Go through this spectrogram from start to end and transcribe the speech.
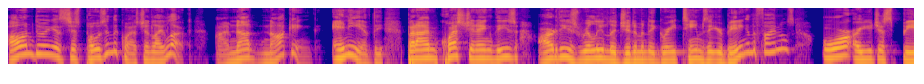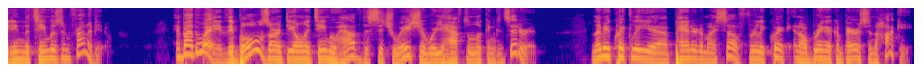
All I'm doing is just posing the question like, look, I'm not knocking any of the, but I'm questioning these. Are these really legitimately great teams that you're beating in the finals? Or are you just beating the team who's in front of you? And by the way, the Bulls aren't the only team who have the situation where you have to look and consider it. Let me quickly uh, pander to myself really quick, and I'll bring a comparison to hockey.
